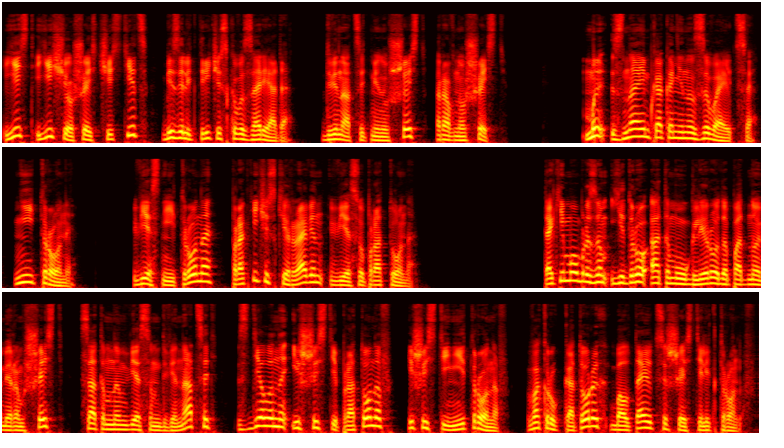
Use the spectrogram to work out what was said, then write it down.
есть еще 6 частиц без электрического заряда. 12 минус 6 равно 6. Мы знаем, как они называются – нейтроны. Вес нейтрона практически равен весу протона. Таким образом, ядро атома углерода под номером 6 с атомным весом 12 сделано из 6 протонов и 6 нейтронов, вокруг которых болтаются 6 электронов.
